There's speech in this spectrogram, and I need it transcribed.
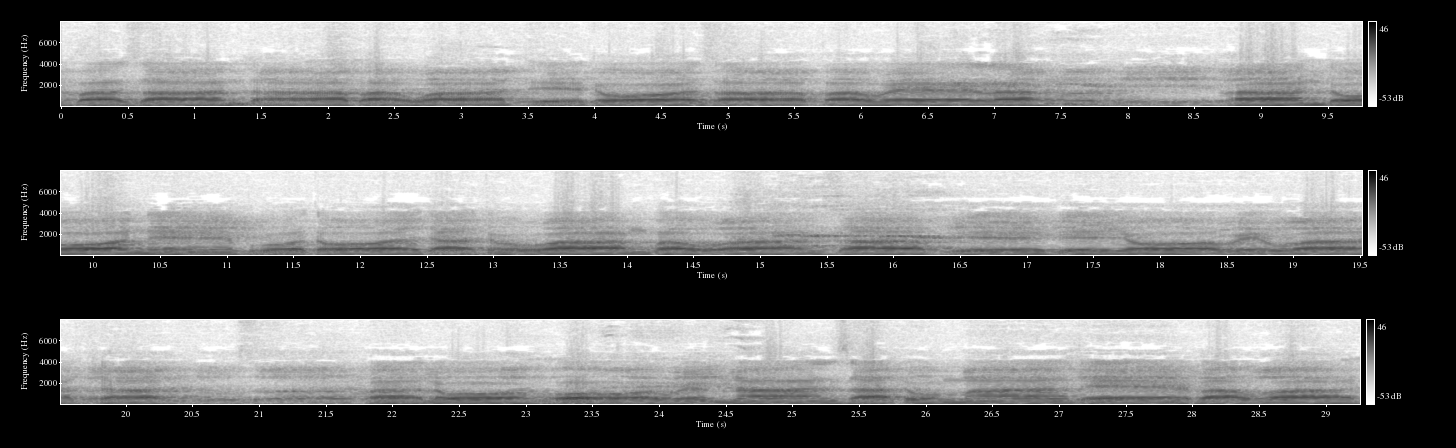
พพสันตาภวัตเตโตสัพพเวลา อันโตเนปุโตจะตุวังภวันสัพเพเกโยเววัชชาปโลโภเวนัสสตุมาเตภวัต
